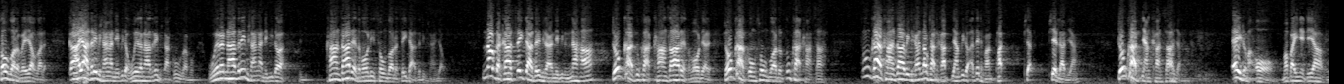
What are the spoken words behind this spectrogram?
ဆုံးသွားတော့ပဲရောက်လာတယ်ကာယသတိပဋ္ဌာန်ကနေပြီးတော့ဝေဒနာသတိပဋ္ဌာန်ကိုယ်ကမို့ဝေဒနာသတိပဋ္ဌာန်ကနေပြီးတော့ခံစားတဲ့သဘောလေးဆုံးသွားတော့စိတ်ဓာတ်သတိပဋ္ဌာန်ရောက်နောက်တစ်ခါစိတ်ဓာတ်သတိပဋ္ဌာန်နေပြီးနာဟာဒုက္ခဒုက္ခခံစားတဲ့သဘောတရားဒုက္ခကုံဆုံးသွားတော့ဒုက္ခခံစား ဒုက္ခခံစားပြီးတခါနောက်ထပ်တစ်ခါပြန်ပြီးတော့အသက်တစ်ခါဖတ်ဖြတ်ဖြစ်လာပြန်ဒုက္ခပြန်ခံစားကြတယ်အဲ့ဒီမှာဩမပိုင်တဲ့တရားပဲ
